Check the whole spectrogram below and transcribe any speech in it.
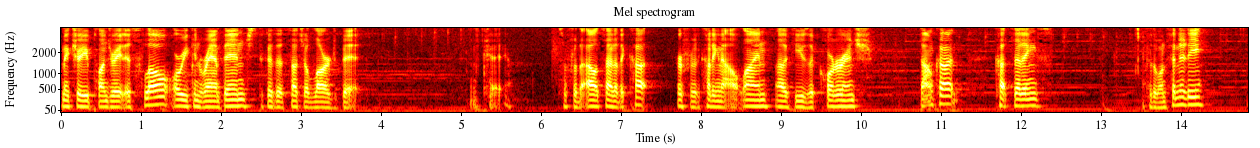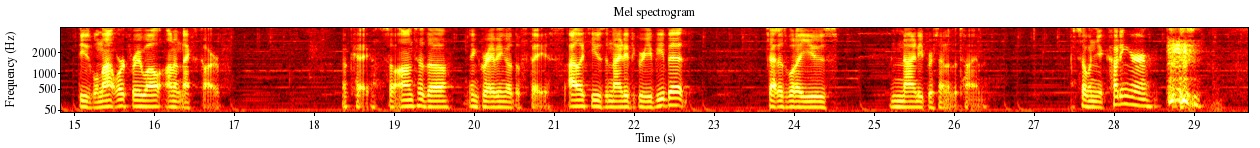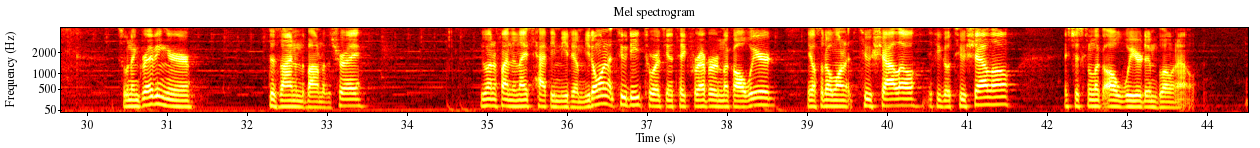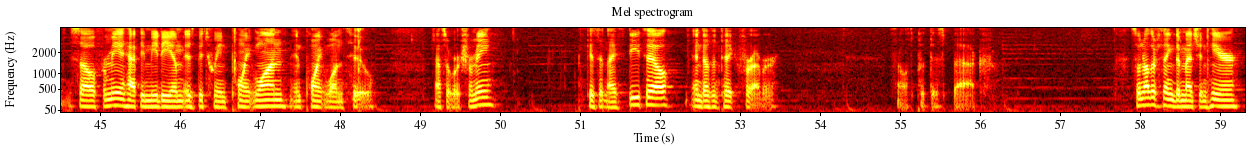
Make sure your plunge rate is slow or you can ramp in just because it's such a large bit. Okay, so for the outside of the cut, or for cutting the outline, I like to use a quarter inch down cut. Cut settings, For the Onefinity, these will not work very well on an X-Carve. Okay, so onto the engraving of the face. I like to use a 90 degree V-bit. That is what I use 90% of the time. So when you're cutting your, so when engraving your design in the bottom of the tray, you want to find a nice happy medium. You don't want it too deep to where it's going to take forever and look all weird. You also don't want it too shallow. If you go too shallow, it's just going to look all weird and blown out. So for me, a happy medium is between 0.1 and 0.12. That's what works for me. Gives it nice detail and doesn't take forever. So let's put this back. So another thing to mention here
